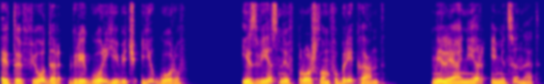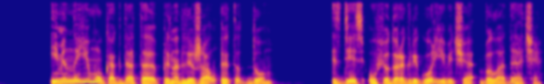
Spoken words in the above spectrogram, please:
Это Федор Григорьевич Егоров, известный в прошлом фабрикант, миллионер и меценат. Именно ему когда-то принадлежал этот дом. Здесь у Федора Григорьевича была дача.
